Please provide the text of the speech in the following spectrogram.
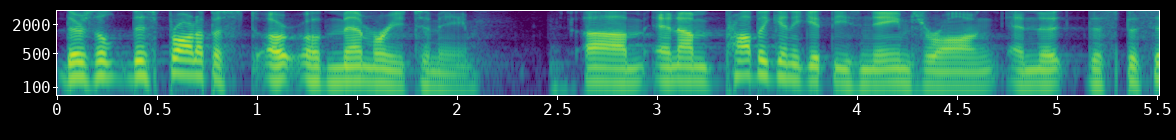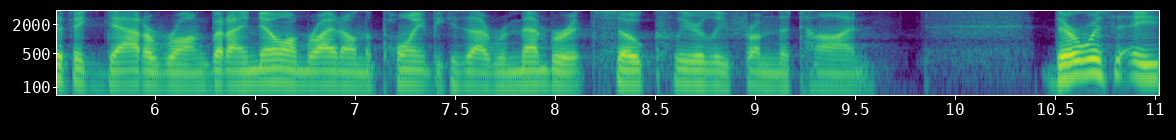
there's a, this brought up a, a memory to me. Um, and I'm probably going to get these names wrong and the, the specific data wrong, but I know I'm right on the point because I remember it so clearly from the time. There was a,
